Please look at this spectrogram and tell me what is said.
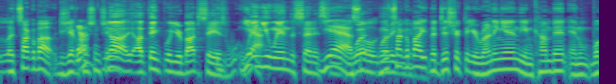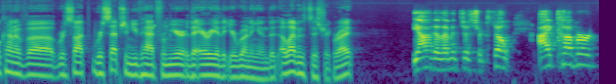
Let's talk about. Did you have a question? Sheila? No, I think what you're about to say is w- Yeah. when you win the Senate seat. Yeah, what- so what let's are talk about gonna the district that you're running in, the incumbent, and what kind of uh, recep- reception you've had from your the area that you're running in, the 11th district, right? Yeah, the 11th district. So I cover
